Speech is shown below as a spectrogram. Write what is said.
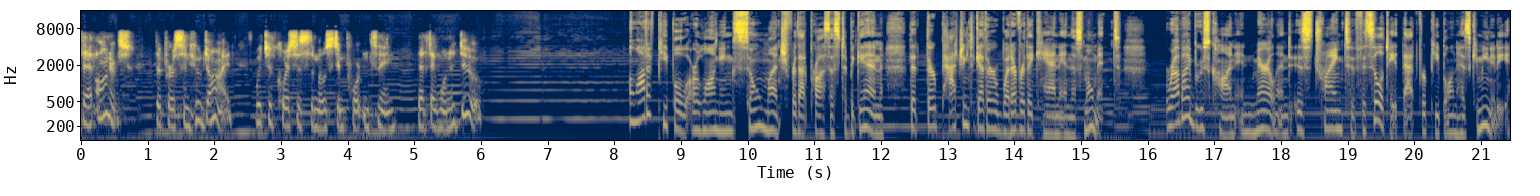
that honors the person who died, which of course is the most important thing that they want to do. A lot of people are longing so much for that process to begin that they're patching together whatever they can in this moment. Rabbi Bruce Kahn in Maryland is trying to facilitate that for people in his community.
